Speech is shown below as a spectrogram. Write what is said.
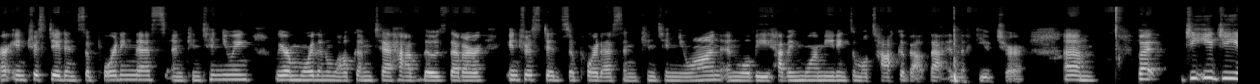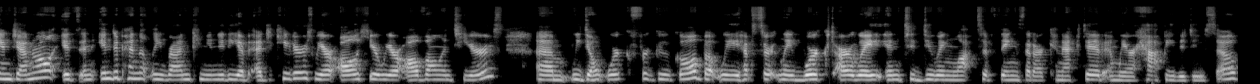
are interested in supporting this and continuing, we are more than welcome to have those that are interested support us and continue on. And we'll be having more meetings and we'll talk about that in the future. Um, but GEG in general, it's an independently run community of educators. We are all here, we are all volunteers. Um, we don't work for Google, but we have certainly worked our way into doing lots of things that are connected, and we are happy to do so.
